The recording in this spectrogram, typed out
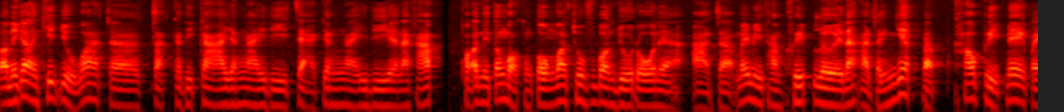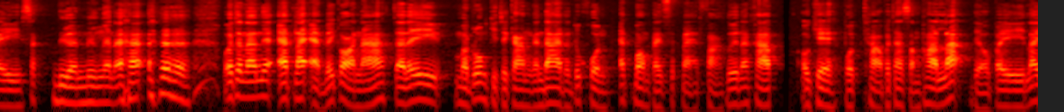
ตอนนี้กำลังคิดอยู่ว่าจะจัดกติกายังไงดี แจกยังไงดีนะครับ เพราะอันนี้ต้องบอกตรงๆว่าช่วงฟุตบอลยูโรเนี่ยอาจจะไม่มีทำคลิปเลยนะ อาจจะเงียบแบบเข้ากรีบเมฆไปสักเดือนนึงนะฮะ เพราะฉะนั้นเนี่ยแอดไลน์แอดไว้ก่อนนะ จะได้มาร่วมกิจกรรมกันได้นะทุกคนแอดบอมไป18ฝากด้วยนะครับ โอเคปลดข่าวประชาสัมพันธ์ละ เดี๋ยวไปไล่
